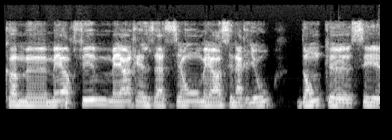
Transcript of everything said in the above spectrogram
comme euh, meilleur film, meilleure réalisation, meilleur scénario. Donc, euh, c'est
